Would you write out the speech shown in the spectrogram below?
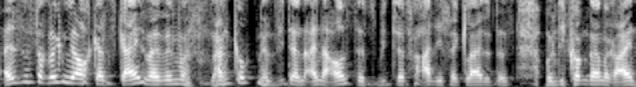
Es ist doch irgendwie auch ganz geil, weil wenn man es anguckt, dann sieht dann einer aus, der wie Jeff Hardy verkleidet ist und die kommen dann rein.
